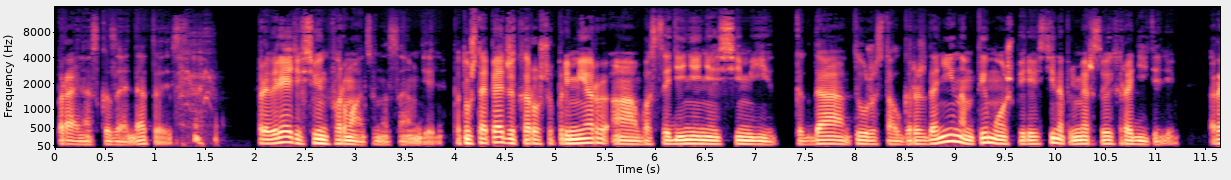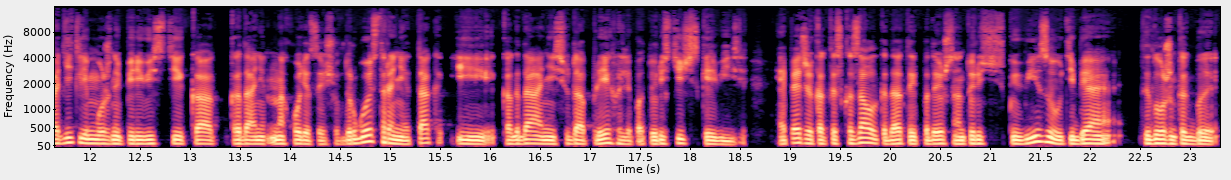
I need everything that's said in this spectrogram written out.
правильно сказать, да, то есть проверяйте всю информацию на самом деле. Потому что, опять же, хороший пример а, воссоединения семьи. Когда ты уже стал гражданином, ты можешь перевести, например, своих родителей. Родителей можно перевести как когда они находятся еще в другой стране, так и когда они сюда приехали по туристической визе. И опять же, как ты сказал, когда ты подаешься на туристическую визу, у тебя ты должен как бы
